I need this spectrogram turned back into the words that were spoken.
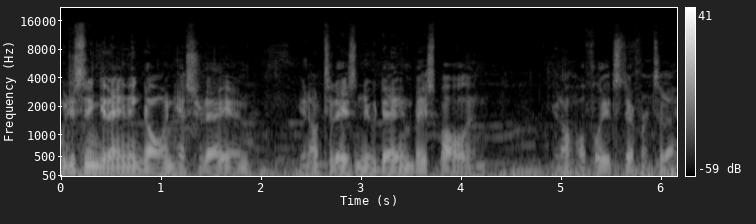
we just didn't get anything going yesterday. And you know, today's a new day in baseball, and you know, hopefully it's different today.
